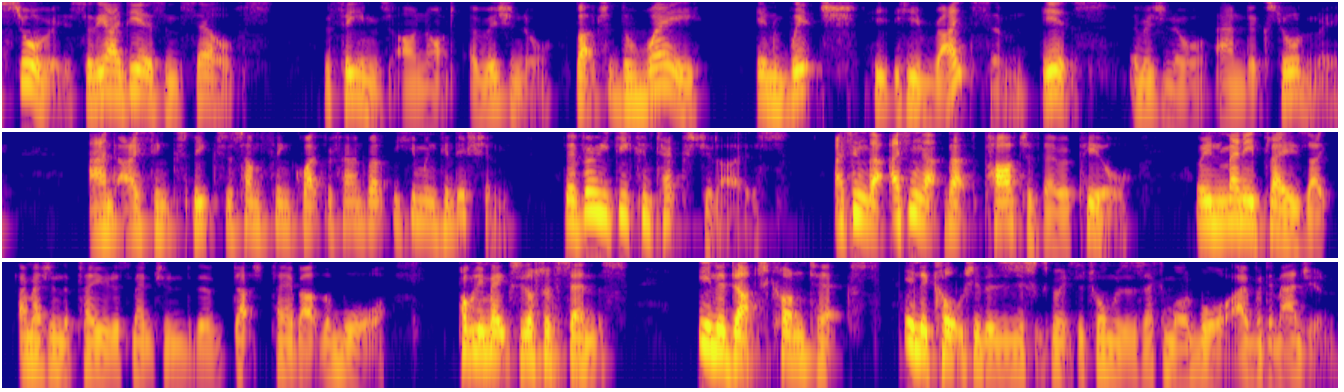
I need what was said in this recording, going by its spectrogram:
stories. So the ideas themselves, the themes are not original, but the way in which he, he writes them is original and extraordinary. And I think speaks to something quite profound about the human condition. They're very decontextualized. I think that I think that that's part of their appeal. I mean, many plays, like I imagine the play you just mentioned, the Dutch play about the war, probably makes a lot of sense in a Dutch context, in a culture that has just experienced the traumas of the Second World War, I would imagine.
